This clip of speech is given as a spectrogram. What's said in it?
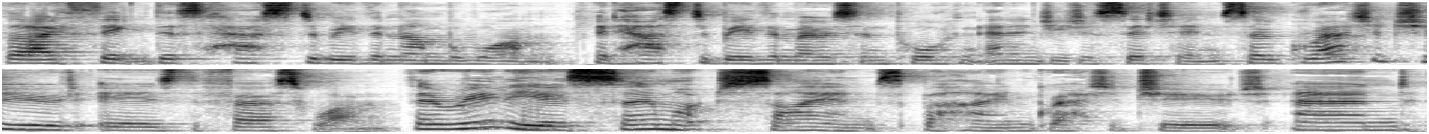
that I think this has to be the number one. It has to be the most important energy to sit in. So, gratitude is the first one. There really is so much science behind gratitude, and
